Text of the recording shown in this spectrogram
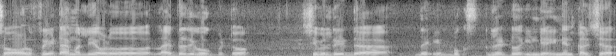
ಸೊ ಅವಳು ಫ್ರೀ ಟೈಮಲ್ಲಿ ಅವಳು ಲೈಬ್ರರಿಗೆ ಹೋಗ್ಬಿಟ್ಟು she will read the books relate to India Indian culture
